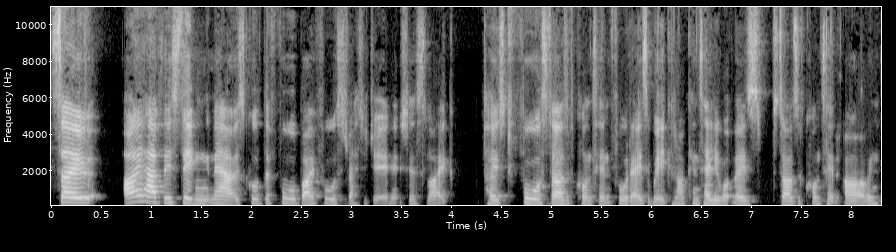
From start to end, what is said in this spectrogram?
So I have this thing now, it's called the four by four strategy. And it's just like post four styles of content four days a week. And I can tell you what those styles of content are and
